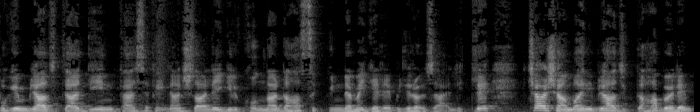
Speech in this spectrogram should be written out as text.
Bugün birazcık daha din, felsefe, inançlarla ilgili konular daha sık gündeme gelebilir özellikle. Çarşamba hani birazcık daha böyle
